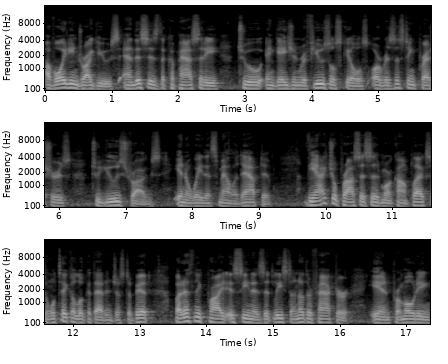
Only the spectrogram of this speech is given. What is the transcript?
avoiding drug use, and this is the capacity to engage in refusal skills or resisting pressures to use drugs in a way that's maladaptive. The actual process is more complex, and we'll take a look at that in just a bit, but ethnic pride is seen as at least another factor in promoting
